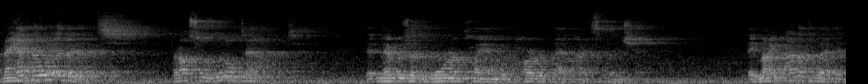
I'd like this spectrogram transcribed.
And I had no evidence, but also little doubt, that members of the Warren clan were part of that night's lynching. They might not have led it.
